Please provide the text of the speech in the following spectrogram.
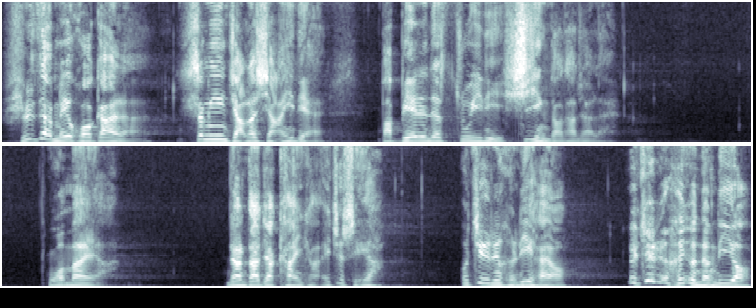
实在没活干了。声音讲的响一点，把别人的注意力吸引到他这儿来。我慢呀，让大家看一看，哎，这谁呀？哦，这个人很厉害哦，哎，这人很有能力哦，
